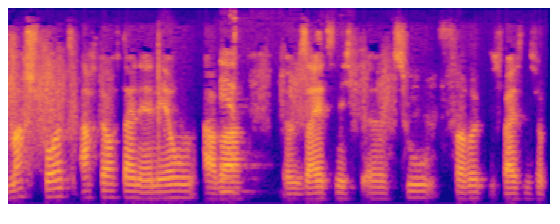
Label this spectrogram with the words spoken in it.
mach Sport, achte auf deine Ernährung, aber ja. ähm, sei jetzt nicht äh, zu verrückt. Ich weiß nicht, ob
